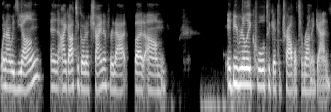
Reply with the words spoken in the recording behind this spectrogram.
when I was young, and I got to go to China for that. But um, it'd be really cool to get to travel to run again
